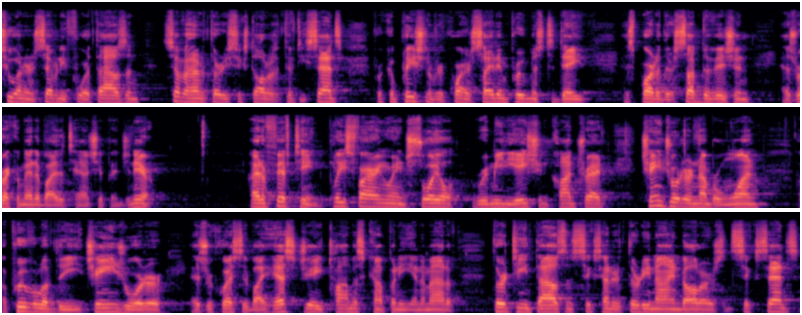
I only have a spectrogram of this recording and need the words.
$274,736.50 for completion of required site improvements to date as part of their subdivision as recommended by the township engineer. Item 15, police firing range soil remediation contract, change order number one, approval of the change order as requested by S.J. Thomas Company in amount of $13,639.06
